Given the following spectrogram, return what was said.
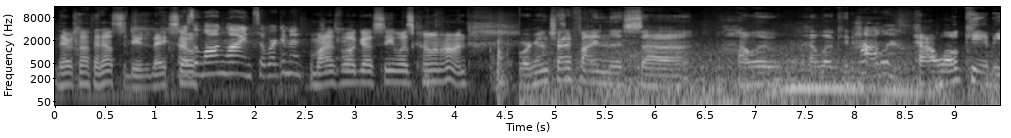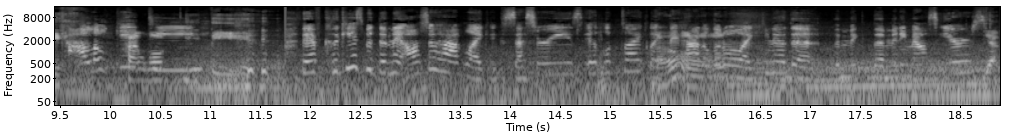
there's nothing else to do today. So There's a long line, so we're gonna. Might as well go see what's going on. We're gonna try to find this uh, Hello Hello Kitty. Hello. Hello Kitty. Hello Kitty. Hello Kitty. They have cookies, but then they also have like accessories. It looked like like they had a Oh. little like you know the the the Minnie Mouse ears. Yep.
